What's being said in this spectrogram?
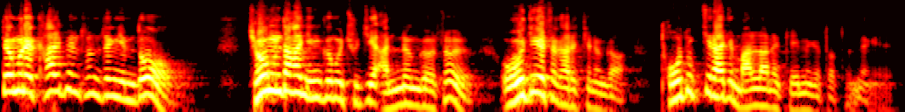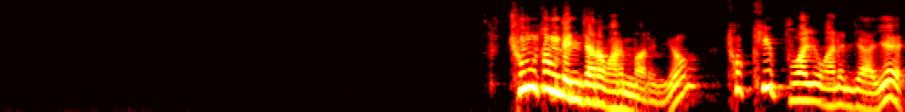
때문에 칼빈 선생님도 정당한 임금을 주지 않는 것을 어디에서 가르치는가? 도둑질하지 말라는 계명에서 설명해요. 충성된 자라고 하는 말은요, 속히 부하려고 하는 자에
